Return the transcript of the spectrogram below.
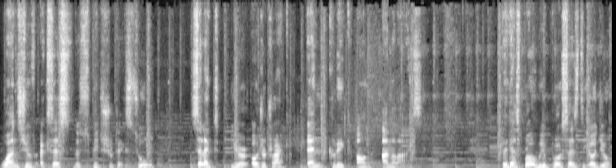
Once you've accessed the Speech to Text tool, select your audio track and click on Analyze. Vegas Pro will process the audio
